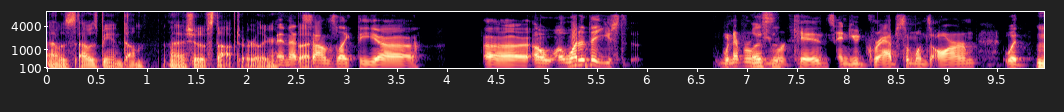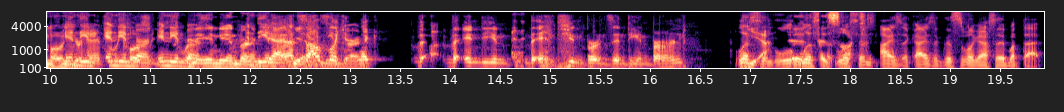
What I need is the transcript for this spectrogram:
I was I was being dumb. I should have stopped earlier. And that but- sounds like the uh uh oh what did they used to whenever Listen. we were kids and you'd grab someone's arm with Mhm. both your Indian- hands Indian close burn, and you Indian twist- the Indian burn. Indian Yeah, that sounds Indian like burn. like the, the Indian the Indian burns Indian burn. Listen, l- it- it listen, sucked. listen, Isaac, Isaac. This is what I gotta say about that.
